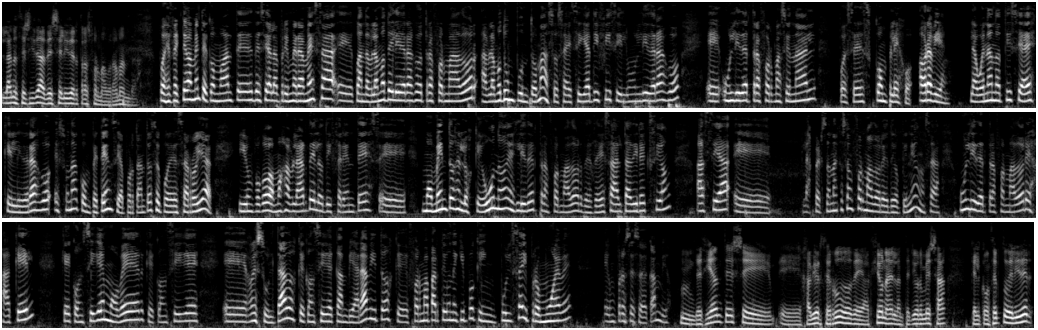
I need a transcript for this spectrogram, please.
la necesidad de ese líder transformador, Amanda? Pues efectivamente, como antes decía la primera mesa, eh, cuando hablamos de liderazgo transformador, hablamos de un punto más. O sea, si ya es difícil un liderazgo, eh, un líder transformacional, pues es complejo. Ahora bien, la buena noticia es que el liderazgo es una competencia, por tanto se puede desarrollar. Y un poco vamos a hablar de los diferentes eh, momentos en los que uno es líder transformador, desde esa alta dirección hacia eh, las personas que son formadores de opinión. O sea, un líder transformador es aquel que consigue mover, que consigue eh, resultados, que consigue cambiar hábitos, que forma parte de un equipo que impulsa y promueve un proceso de cambio. Hmm, decía antes eh, eh, Javier Cerrudo de Acciona en la anterior mesa que el concepto de líder,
